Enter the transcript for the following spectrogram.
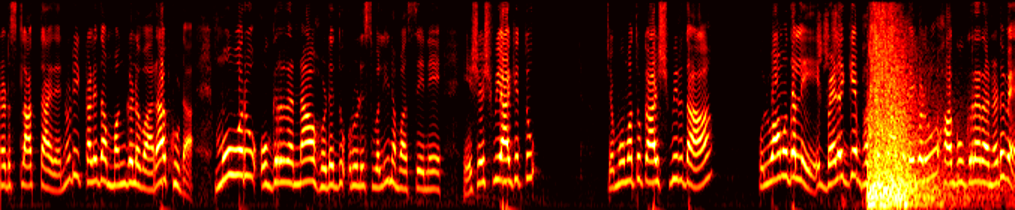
ನಡೆಸಲಾಗ್ತಾ ಇದೆ. ನೋಡಿ, ಕಳೆದ ಮಂಗಳವಾರ ಕೂಡ ಮೂವರು ಉಗ್ರರನ್ನ ಹೊಡೆದು ಉರುಳಿಸುವಲ್ಲಿ ನಮ್ಮ ಸೇನೆ ಯಶಸ್ವಿಯಾಗಿತ್ತು. ಜಮ್ಮು ಮತ್ತು ಕಾಶ್ಮೀರದ ಪುಲ್ವಾಮಾದಲ್ಲಿ ಬೆಳಗ್ಗೆ ಭದ್ರತಾ ಪಡೆಗಳು ಹಾಗೂ ಉಗ್ರರ ನಡುವೆ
